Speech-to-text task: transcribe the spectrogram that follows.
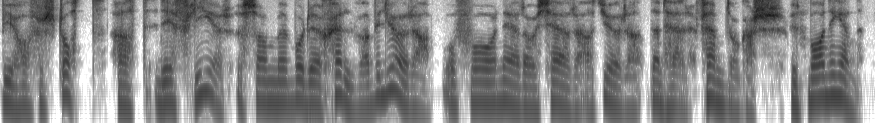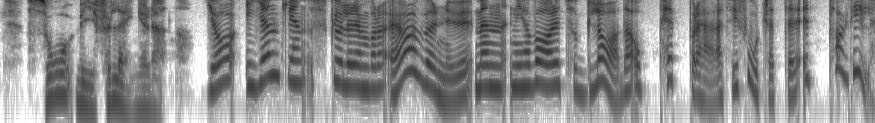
vi har förstått att det är fler som både själva vill göra och få nära och kära att göra den här femdagarsutmaningen. Så vi förlänger den. Ja, egentligen skulle den vara över nu, men ni har varit så glada och pepp på det här att vi fortsätter ett tag till.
